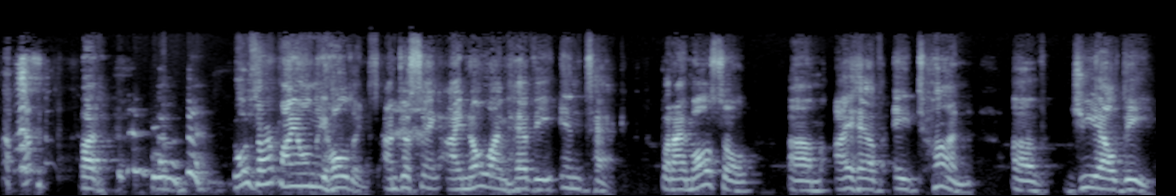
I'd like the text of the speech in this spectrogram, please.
but um, those aren't my only holdings. I'm just saying I know I'm heavy in tech, but I'm also um, I have a ton of GLD,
